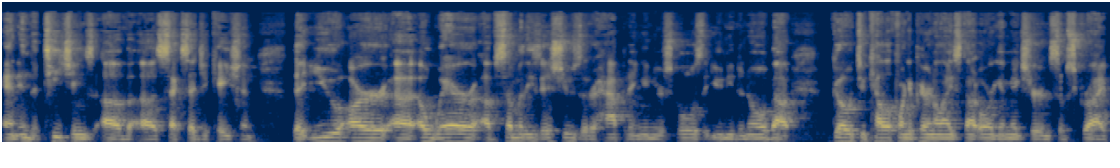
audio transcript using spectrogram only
and in the teachings of uh, sex education. That you are uh, aware of some of these issues that are happening in your schools that you need to know about. Go to californiaparentalliance.org and make sure and subscribe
